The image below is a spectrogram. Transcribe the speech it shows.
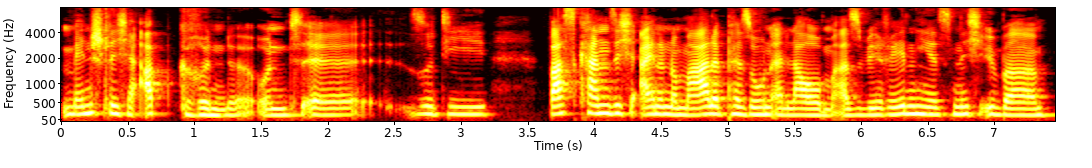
menschliche Abgründe und äh, so die, was kann sich eine normale Person erlauben? Also wir reden hier jetzt nicht über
